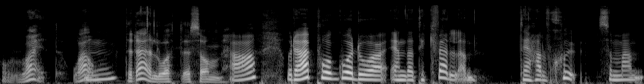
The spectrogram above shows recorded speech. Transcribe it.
All right. Wow, Mm. det där låter som... Ja, och det här pågår då ända till kvällen, till halv sju. Så man,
